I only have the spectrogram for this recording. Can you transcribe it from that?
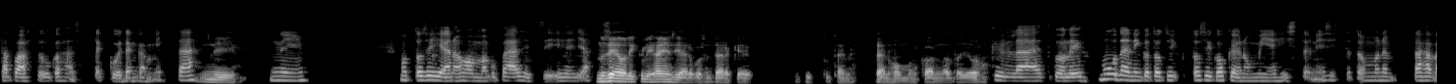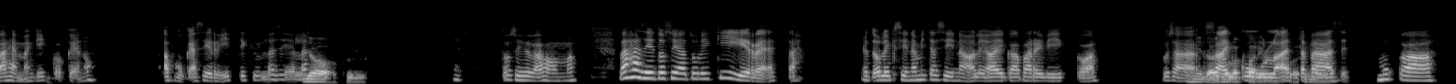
tapahtuukohan sitten kuitenkaan mitään. niin. Niin. Mutta tosi hieno homma, kun pääsit siihen ja No se oli kyllä ihan ensiarvoisen tärkeä juttu tämän, tämän homman kannalta, joo. kyllä, että kun oli muuten niin tosi, tosi kokenut miehistö, niin sitten tuommoinen vähän vähemmänkin kokenut apukäsi riitti kyllä siellä. Joo, kyllä. Tosi hyvä homma. Vähän siinä tosiaan tuli kiire, että, että oliko siinä, mitä siinä oli aikaa pari viikkoa, kun sä Niin, taisi sai olla pari kuulla, että oli. pääsit mukaan,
